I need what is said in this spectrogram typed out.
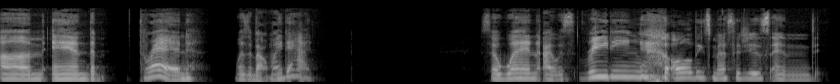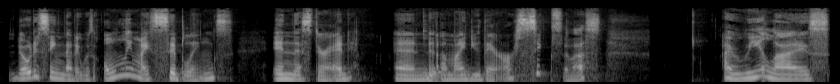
Um, and the thread was about my dad. So when I was reading all these messages and noticing that it was only my siblings in this thread, and uh, mind you, there are six of us, I realized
